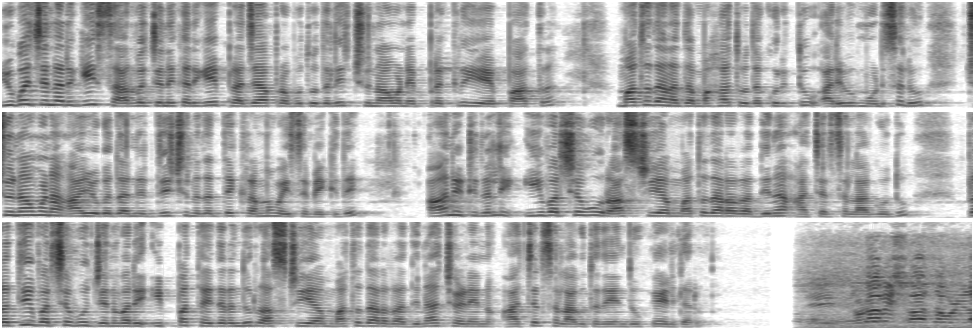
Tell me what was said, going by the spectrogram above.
ಯುವ ಜನರಿಗೆ, ಸಾರ್ವಜನಿಕರಿಗೆ ಪ್ರಜಾಪ್ರಭುತ್ವದಲ್ಲಿ ಚುನಾವಣೆ ಪ್ರಕ್ರಿಯೆಯ ಪಾತ್ರ, ಮತದಾನದ ಮಹತ್ವದ ಕುರಿತು ಅರಿವು ಮೂಡಿಸಲು ಚುನಾವಣಾ ಆಯೋಗದ ನಿರ್ದೇಶನದಂತೆ ಕ್ರಮ ವಹಿಸಬೇಕಿದೆ. ಆ ನಿಟ್ಟಿನಲ್ಲಿ ಈ ವರ್ಷವೂ ರಾಷ್ಟ್ರೀಯ ಮತದಾರರ ದಿನ ಆಚರಿಸಲಾಗುವುದು. ಪ್ರತಿ ವರ್ಷವೂ ಜನವರಿ ಇಪ್ಪತ್ತೈದರಂದು ರಾಷ್ಟ್ರೀಯ ಮತದಾರರ ದಿನಾಚರಣೆಯನ್ನು ಆಚರಿಸಲಾಗುತ್ತದೆ ಎಂದು ಹೇಳಿದರು. ದೃಢ ವಿಶ್ವಾಸವುಳ್ಳ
